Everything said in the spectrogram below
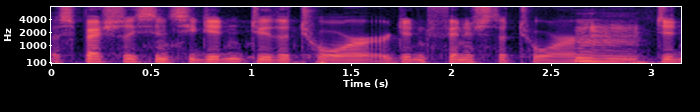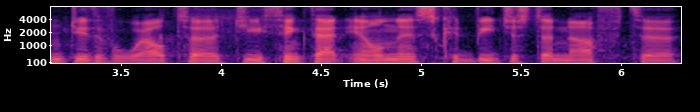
especially since he didn't do the tour or didn't finish the tour, Mm-hmm. didn't do the Vuelta? Do you think that illness could be just enough to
